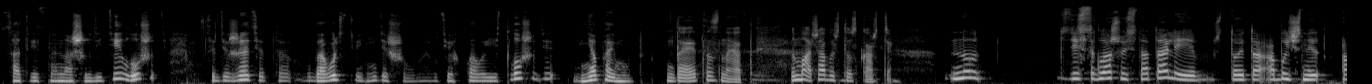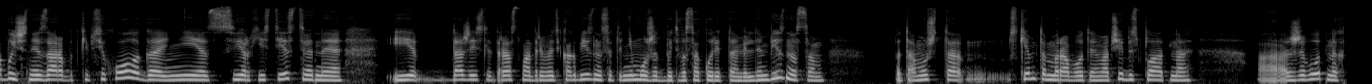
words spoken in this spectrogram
соответственно, наших детей, лошадь, содержать это удовольствие не дешевое. У тех, у кого есть лошади, меня поймут. Да, это знают. Ну, Маша, а вы что скажете? Ну, здесь соглашусь с Натальей, что это обычные, обычные заработки психолога, не сверхъестественные. И даже если это рассматривать как бизнес, это не может быть высокорентабельным бизнесом, потому что с кем-то мы работаем вообще бесплатно. А животных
